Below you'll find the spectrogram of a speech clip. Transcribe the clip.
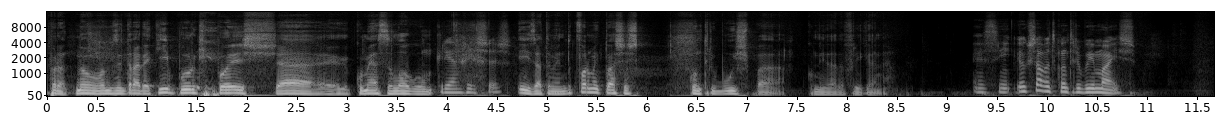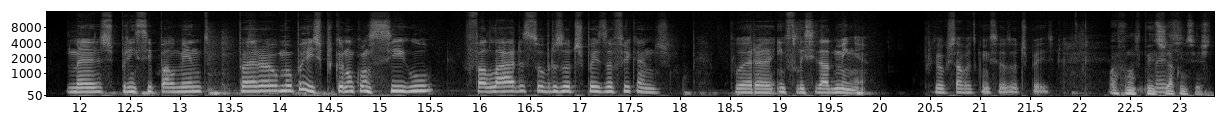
Pronto, não vamos entrar aqui porque depois já eh, começa logo. Criar rixas. Exatamente. De que forma é que tu achas que contribuis para a comunidade africana? É assim, eu gostava de contribuir mais, mas principalmente para o meu país, porque eu não consigo falar sobre os outros países africanos, por infelicidade minha, porque eu gostava de conhecer os outros países Quais foram os países que já conheceste?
